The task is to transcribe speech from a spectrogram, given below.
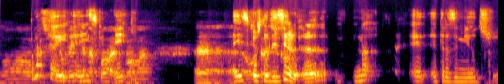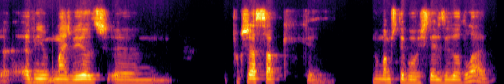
vão ao Preço é, é, na pós, é, vão a, a, É isso que eu estou a dizer, uh, não, é, é, trazer miúdos a vir mais vezes, uh, porque já se sabe que, que não vamos ter boas esteiras em todo lado.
